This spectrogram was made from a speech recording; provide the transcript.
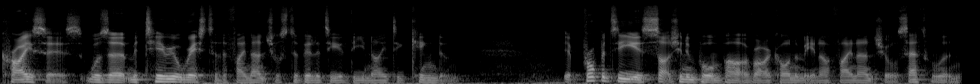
crisis was a material risk to the financial stability of the United Kingdom it, property is such an important part of our economy and our financial settlement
